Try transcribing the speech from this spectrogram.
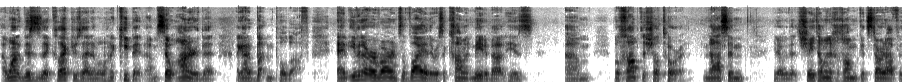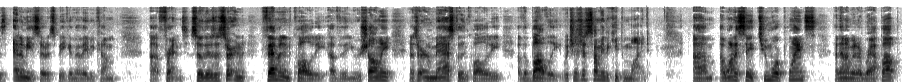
I want this is a collector's item. I want to keep it. I'm so honored that I got a button pulled off." And even at Rav Aaron's Levaya, there was a comment made about his um, Milchamta Shel Torah, Nasim you know that Shei Talmid Chacham could start off as enemies, so to speak, and then they become uh, friends. So there's a certain feminine quality of the Yerushalmi and a certain masculine quality of the Bavli, which is just something to keep in mind. Um, I want to say two more points, and then I'm going to wrap up.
